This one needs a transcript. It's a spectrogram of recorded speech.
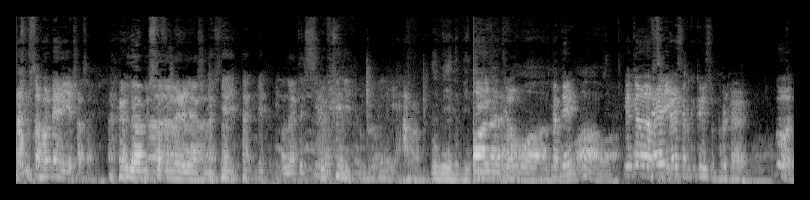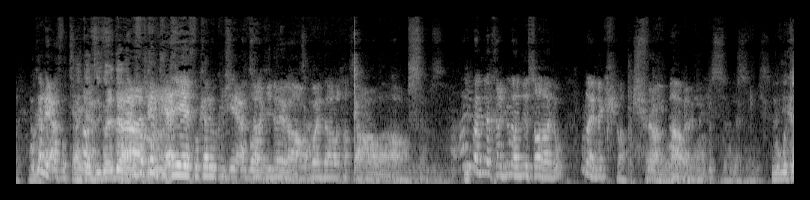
راح مصطفى ما يعيش اصاحبي لا مصطفى ما مصطفى. الله يعطيك الصحة. يحرم آمين آمين. صحيح عرفت كانوا يسبحوا الحال قول. وكانوا يعرفوا التعريف. كانت القعدة. يعرفوا. كان التعريف وكانوا كل شيء يعرفوا. صار كي دايره القعده والحطة. اللي بعد خرجوا لنا هذه الصال هادو والله إلا كشفه. كشفه. الممتع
